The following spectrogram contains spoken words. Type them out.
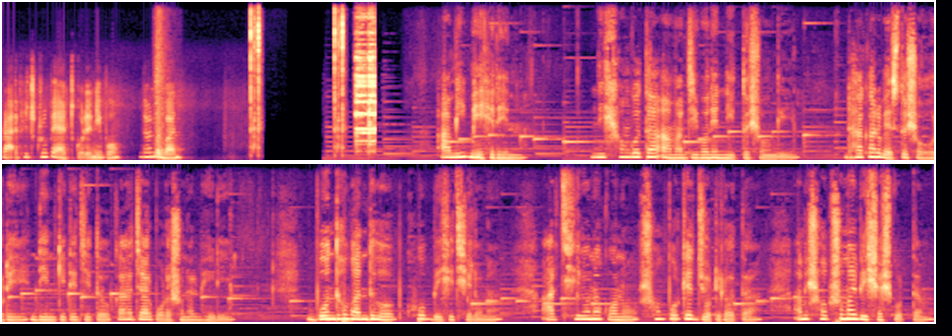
প্রাইভেট গ্রুপে অ্যাড করে নিব। ধন্যবাদ। আমি মেহরিন। নিঃসঙ্গতা আমার জীবনের নিত্য সঙ্গী ঢাকার ব্যস্ত শহরে দিন কেটে যেত কাজ আর পড়াশোনার ভিড়ে। বন্ধু বান্ধব খুব বেশি ছিল না, আর ছিল না কোনো সম্পর্কের জটিলতা। আমি সবসময় বিশ্বাস করতাম,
